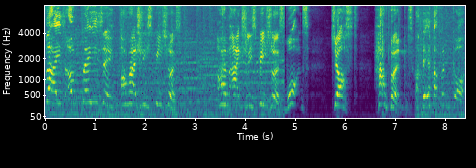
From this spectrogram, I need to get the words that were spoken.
that is amazing! I'm actually speechless. I'm actually speechless. What just happened? I haven't got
